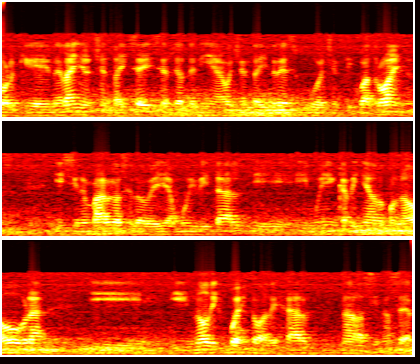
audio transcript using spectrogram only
porque en el año 86 él ya tenía 83 u 84 años, y sin embargo se lo veía muy vital y, muy encariñado con la obra y no dispuesto a dejar nada sin hacer.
